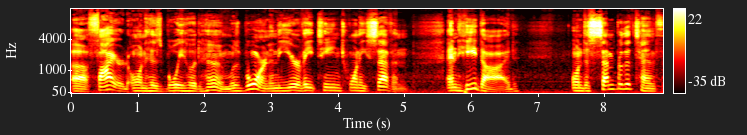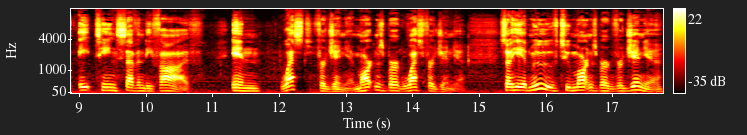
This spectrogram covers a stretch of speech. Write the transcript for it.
uh, fired on his boyhood home, was born in the year of 1827, and he died on December the 10th, 1875, in West Virginia, Martinsburg, West Virginia. So he had moved to Martinsburg, Virginia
